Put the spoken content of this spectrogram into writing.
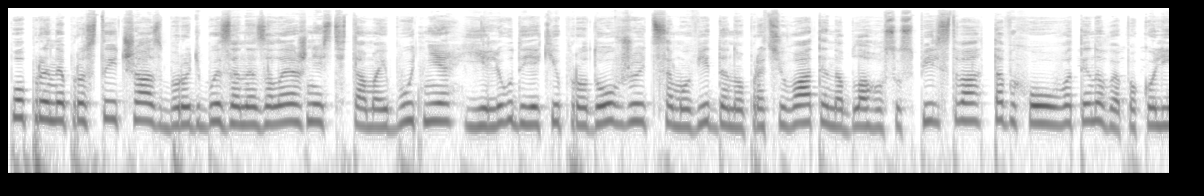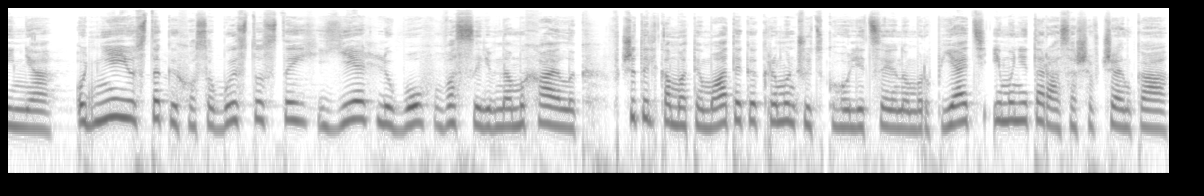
Попри непростий час боротьби за незалежність та майбутнє, є люди, які продовжують самовіддано працювати на благо суспільства та виховувати нове покоління. Однією з таких особистостей є Любов Васильівна Михайлик, вчителька математики Кременчуцького ліцею номер 5 імені Тараса Шевченка,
